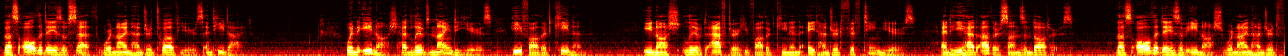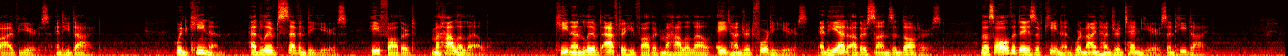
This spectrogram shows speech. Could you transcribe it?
Thus all the days of Seth were nine hundred twelve years, and he died. When Enosh had lived ninety years, he fathered Kenan. Enosh lived after he fathered Kenan eight hundred fifteen years, and he had other sons and daughters. Thus all the days of Enosh were nine hundred five years, and he died. When Kenan had lived seventy years, he fathered Mahalalel. Kenan lived after he fathered Mahalalel eight hundred forty years, and he had other sons and daughters. Thus all the days of Kenan were nine hundred ten years, and he died.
